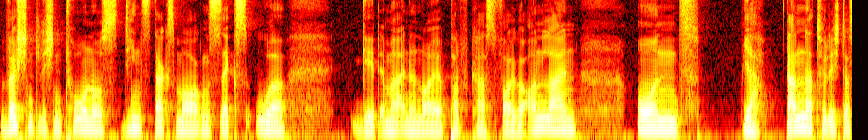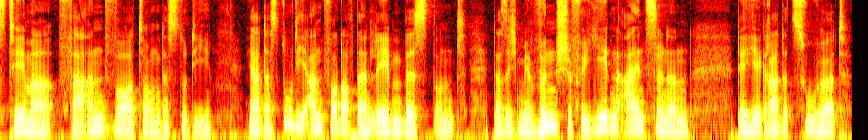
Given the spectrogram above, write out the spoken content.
wöchentlichen Tonus, dienstags morgens 6 Uhr geht immer eine neue Podcast-Folge online. Und ja, dann natürlich das Thema Verantwortung, dass du die, ja, dass du die Antwort auf dein Leben bist und dass ich mir wünsche für jeden Einzelnen, der hier gerade zuhört,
